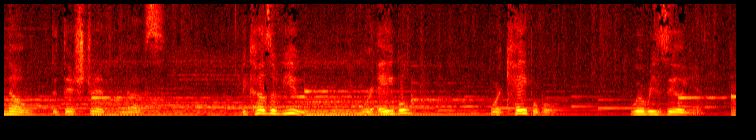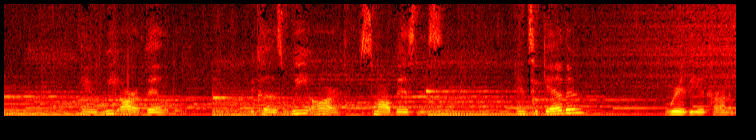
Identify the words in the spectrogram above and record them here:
know that there's strength in us. Because of you, we're able, we're capable, we're resilient and we are available because we are small business and together we're the economy.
